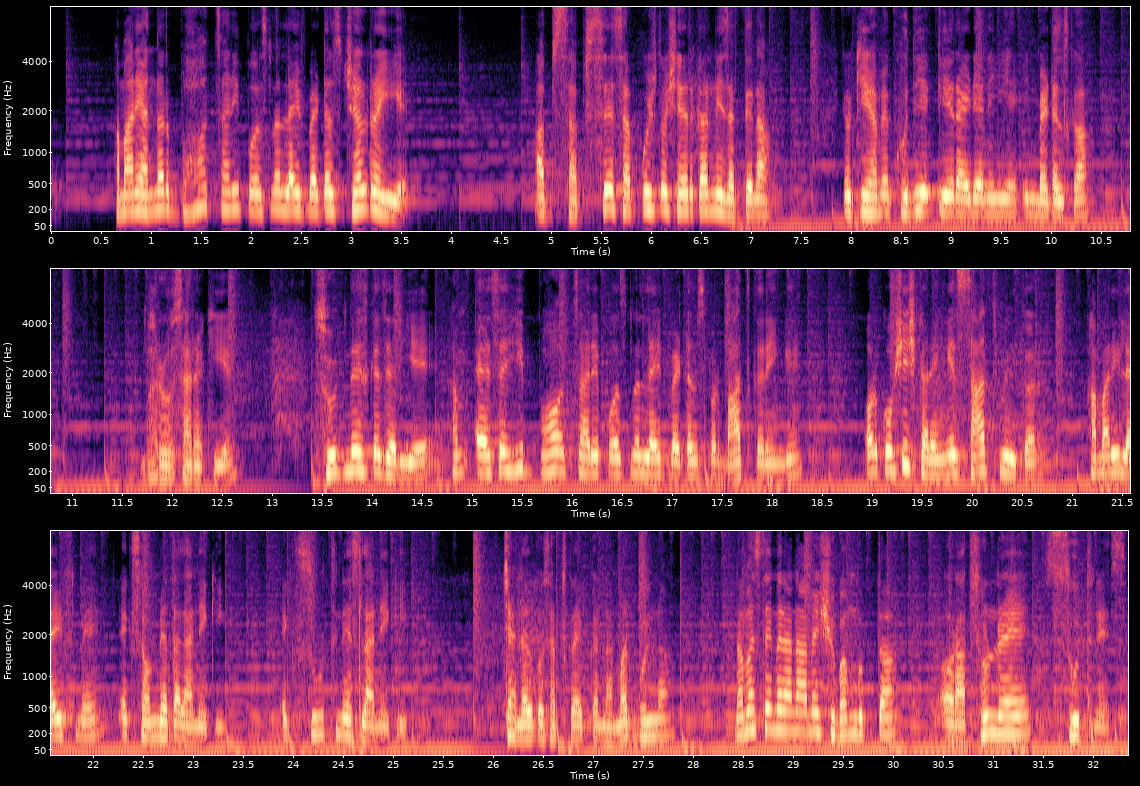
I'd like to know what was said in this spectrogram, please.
हमारे अंदर बहुत सारी पर्सनल लाइफ बैटल्स चल रही है। अब सबसे सब कुछ तो शेयर कर नहीं सकते ना, क्योंकि हमें खुद ही एक क्लियर आइडिया नहीं है इन बैटल्स का। भरोसा रखिए सूदनेस के ज़रिए हम ऐसे ही बहुत सारे पर्सनल लाइफ बैटल्स पर बात करेंगे। और कोशिश करेंगे साथ मिलकर हमारी लाइफ में एक सौम्यता लाने की, एक सूथनेस लाने की। चैनल को सब्सक्राइब करना मत भूलना। नमस्ते, मेरा नाम है शुभम गुप्ता और आप सुन रहे हैं सूथनेस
